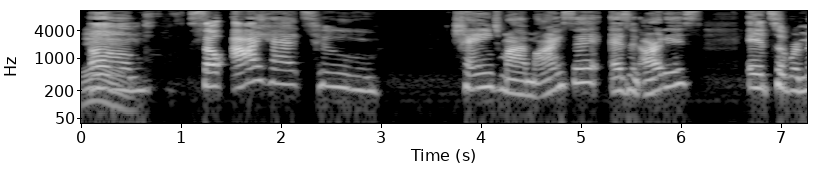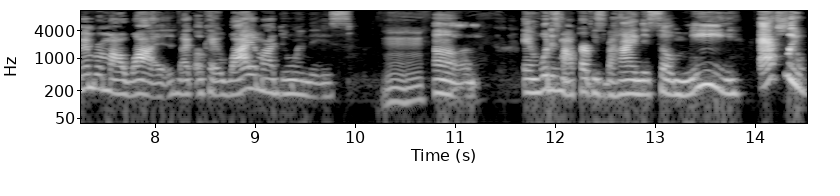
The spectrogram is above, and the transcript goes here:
Mm. Um so I had to change my mindset as an artist and to remember my why. Like, okay, why am I doing this? Mhm. um and what is my purpose behind this so me actually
